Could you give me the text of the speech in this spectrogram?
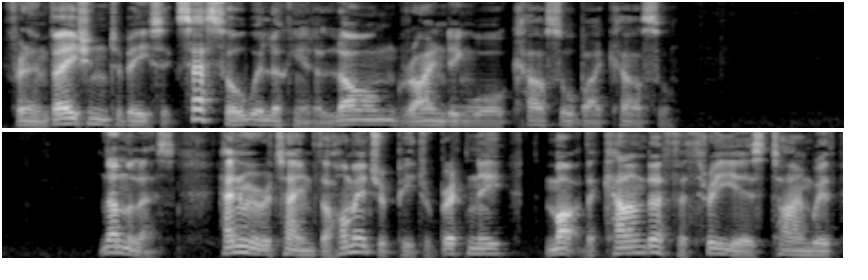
for an invasion to be successful, we're looking at a long, grinding war, castle by castle. Nonetheless, Henry retained the homage of Peter of Brittany, marked the calendar for three years' time with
